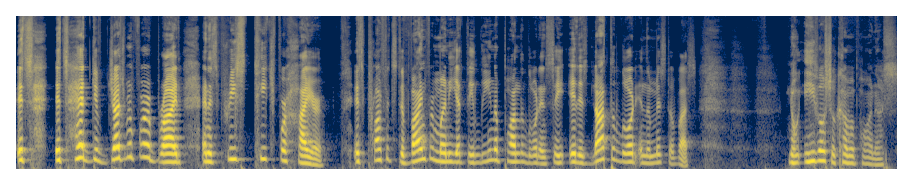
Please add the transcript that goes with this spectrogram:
Its, its head give judgment for a bride, and its priests teach for hire. Its prophets divine for money, yet they lean upon the Lord and say, It is not the Lord in the midst of us. No evil shall come upon us.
